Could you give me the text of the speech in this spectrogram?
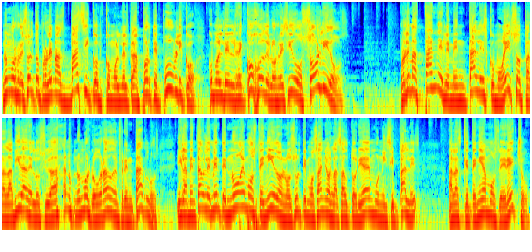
No hemos resuelto problemas básicos como el del transporte público, como el del recojo de los residuos sólidos. Problemas tan elementales como esos para la vida de los ciudadanos no hemos logrado enfrentarlos. Y lamentablemente no hemos tenido en los últimos años las autoridades municipales a las que teníamos derecho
